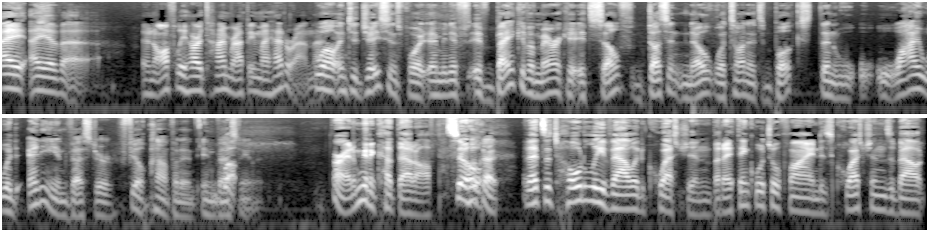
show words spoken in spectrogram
I I have a an awfully hard time wrapping my head around that. Well, and to Jason's point, I mean, if, if Bank of America itself doesn't know what's on its books, then w- why would any investor feel confident investing in it? All right, I'm going to cut that off. So, Okay. That's a totally valid question, but I think what you'll find is questions about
